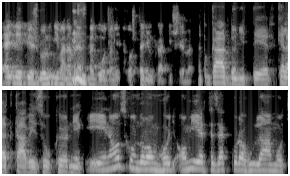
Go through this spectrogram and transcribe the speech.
egy lépésből nyilván nem lehet megoldani, most tegyünk rá kísérlet. Hát a Gárdonyi tér, keletkávézó környék. Én azt gondolom, hogy amiért ez ekkora hullámot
